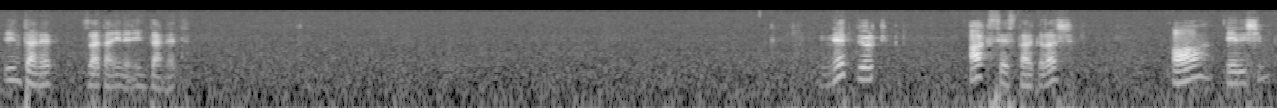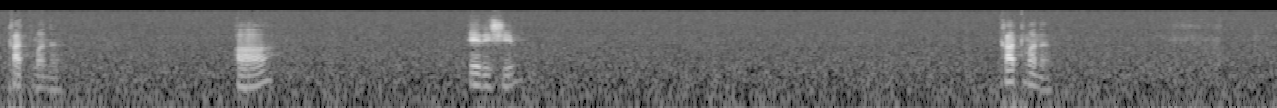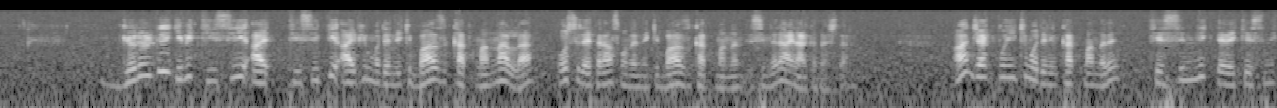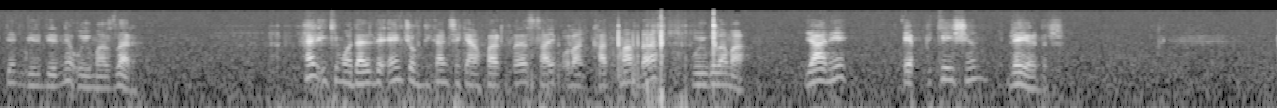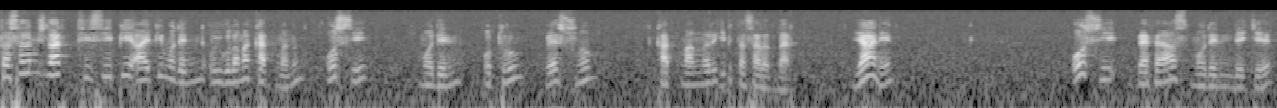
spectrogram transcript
İnternet zaten yine internet. Network Access arkadaş A erişim katmanı. A erişim katmanı. Görüldüğü gibi TCP/IP modelindeki bazı katmanlarla OSI referans modelindeki bazı katmanların isimleri aynı arkadaşlar. Ancak bu iki modelin katmanları kesinlikle ve kesinlikle birbirine uymazlar. Her iki modelde en çok dikkat çeken farklara sahip olan katman da uygulama yani application layer'dır. Tasarımcılar TCP/IP modelinin uygulama katmanın OSI modelinin oturum ve sunum katmanları gibi tasarladılar. Yani OSI referans modelindeki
